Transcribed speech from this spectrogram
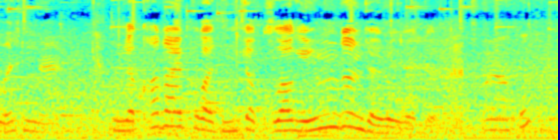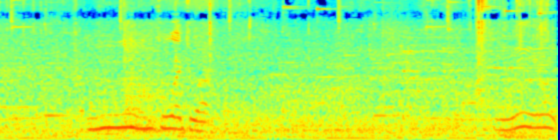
맛있네 근데 카다이프가 진짜 구하기 힘든 재료거든. 뭐라고? 음 좋아 좋아 음,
